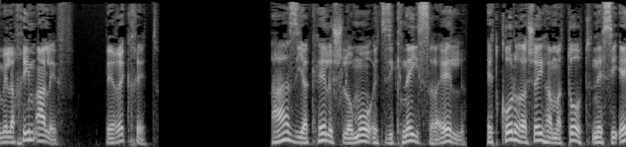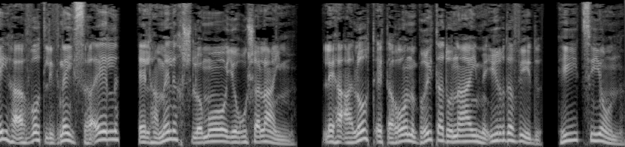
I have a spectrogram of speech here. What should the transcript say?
מלכים א', פרק ח' אז יקהל שלמה את זקני ישראל, את כל ראשי המטות, נשיאי האבות לבני ישראל, אל המלך שלמה ירושלים, להעלות את ארון ברית אדוני מעיר דוד, היא ציון.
